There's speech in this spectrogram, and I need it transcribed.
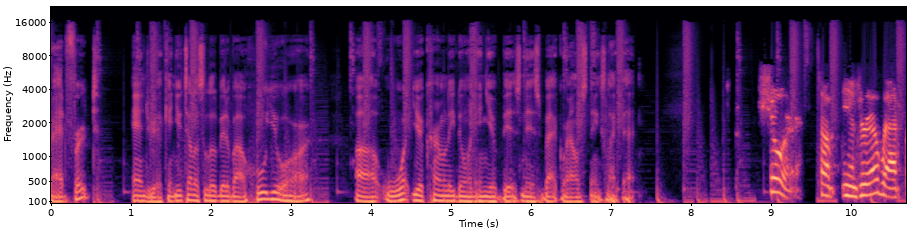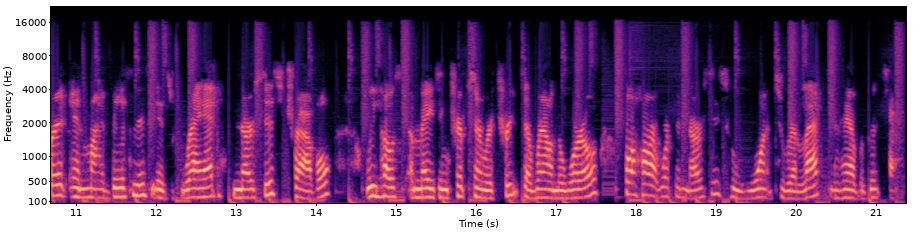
Radford. Andrea, can you tell us a little bit about who you are, uh, what you're currently doing in your business, backgrounds, things like that? Sure. So I'm Andrea Radford, and my business is RAD Nurses Travel. We host amazing trips and retreats around the world for hardworking nurses who want to relax and have a good time.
